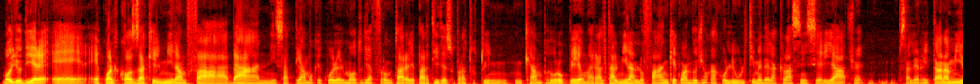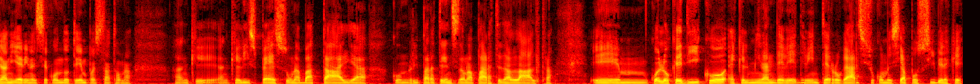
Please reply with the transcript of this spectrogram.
voglio dire, è, è, qualcosa che il Milan fa da anni, sappiamo che quello è il modo di affrontare le partite, soprattutto in, in, campo europeo, ma in realtà il Milan lo fa anche quando gioca con le ultime della classe in Serie A, cioè Salernitana-Milan ieri nel secondo tempo è stata una anche, anche lì spesso una battaglia con ripartenze da una parte e dall'altra. E, um, quello che dico è che il Milan deve, deve interrogarsi su come sia possibile che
